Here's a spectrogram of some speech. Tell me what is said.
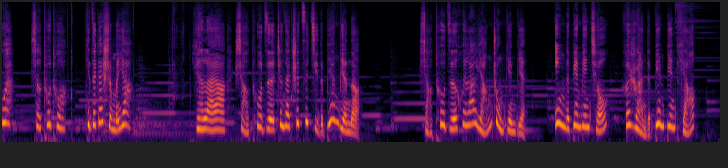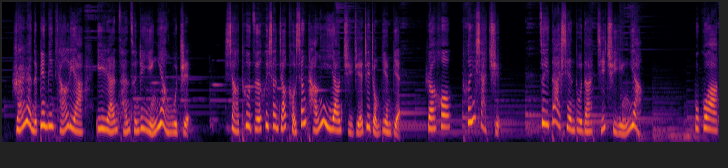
喂，小兔兔，你在干什么呀？原来啊，小兔子正在吃自己的便便呢。小兔子会拉两种便便，硬的便便球和软的便便条。软软的便便条里啊，依然残存着营养物质。小兔子会像嚼口香糖一样咀嚼这种便便，然后吞下去，最大限度的汲取营养。不过啊，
